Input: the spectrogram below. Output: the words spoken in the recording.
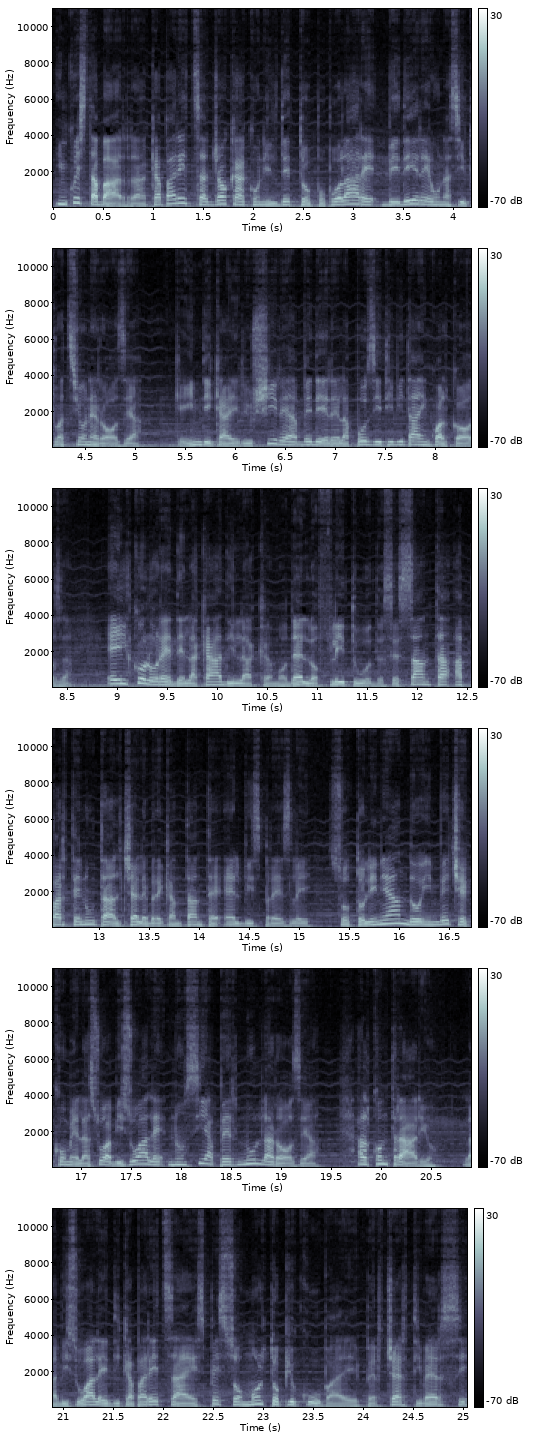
In questa barra Caparezza gioca con il detto popolare vedere una situazione rosea, che indica il riuscire a vedere la positività in qualcosa, e il colore della Cadillac modello Fleetwood 60 appartenuta al celebre cantante Elvis Presley, sottolineando invece come la sua visuale non sia per nulla rosea. Al contrario, la visuale di Caparezza è spesso molto più cupa e, per certi versi,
